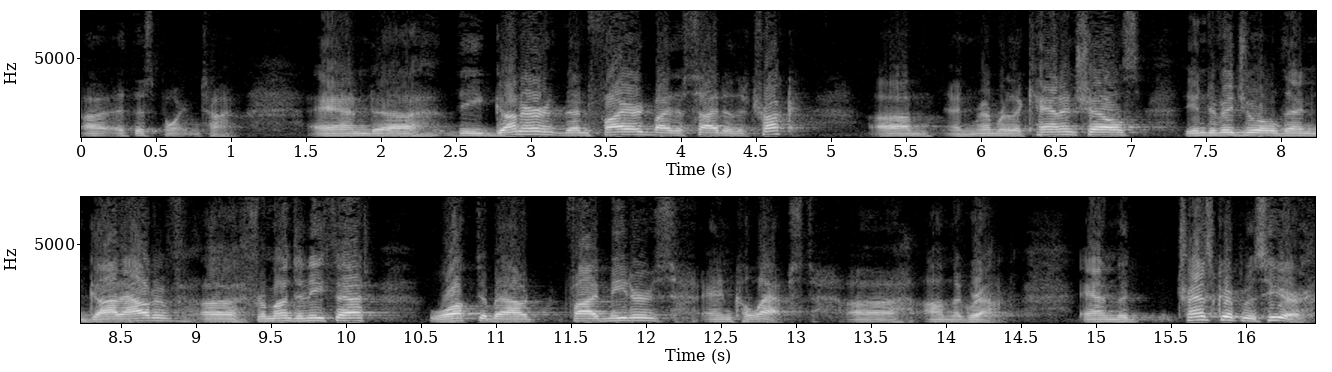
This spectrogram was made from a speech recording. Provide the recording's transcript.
at this point in time. And the gunner then fired by the side of the truck um, and remember the cannon shells. The individual then got out of uh, from underneath that, walked about five meters, and collapsed uh, on the ground. And the transcript was here.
